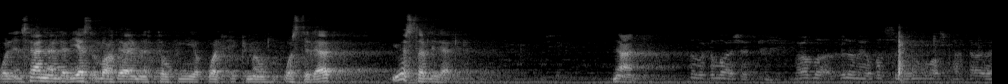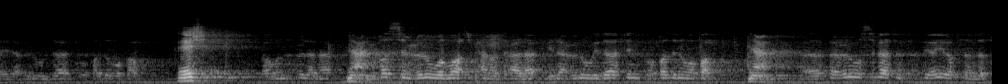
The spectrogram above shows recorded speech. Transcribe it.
والإنسان الذي يسأل الله دائما التوفيق والحكمة والسداد ييسر لذلك. نعم. حفظك الله يا شيخ. بعض العلماء يقسم علو الله سبحانه وتعالى إلى علو ذات وقدر وقهر إيش؟ بعض العلماء نعم. يقسم علو الله سبحانه وتعالى إلى علو ذات وقدر وقهر نعم. آه، فعلو الصفات في أي اقسام تدخل؟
